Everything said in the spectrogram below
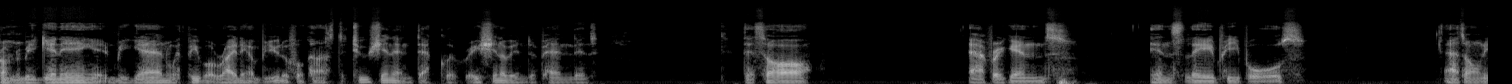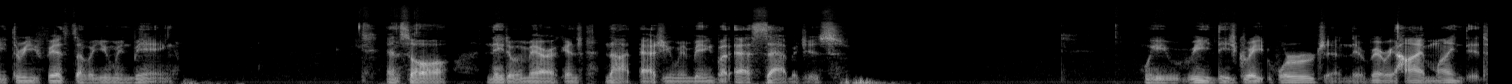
From the beginning, it began with people writing a beautiful Constitution and Declaration of Independence. That saw Africans, enslaved peoples, as only three fifths of a human being, and saw Native Americans not as human beings but as savages. We read these great words and they're very high minded.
